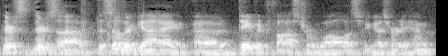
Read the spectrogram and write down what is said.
There's there's uh, this other guy, uh, David Foster Wallace. You guys heard of him?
